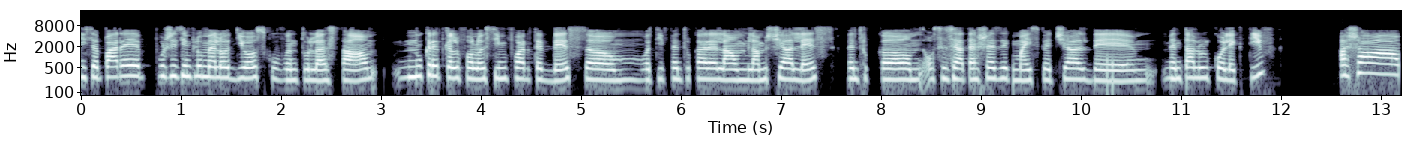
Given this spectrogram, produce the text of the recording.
Mi se pare pur și simplu melodios cuvântul ăsta. Nu cred că îl folosim foarte des, uh, motiv pentru care l-am, l-am și ales, pentru că o să se atașeze mai special de mentalul colectiv. Așa,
